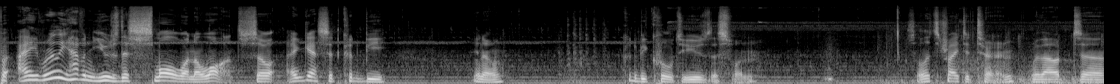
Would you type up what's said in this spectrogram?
But I really haven't used this small one a lot, so I guess it could be, you know, could be cool to use this one. So let's try to turn without uh,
